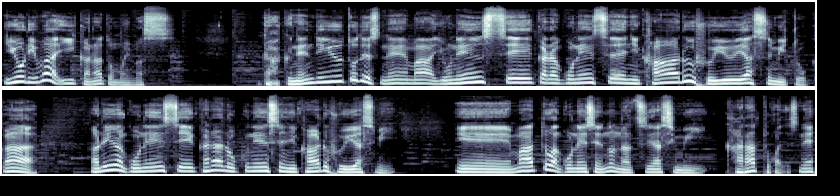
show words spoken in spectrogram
よりはいいかなと思います。学年で言うとですね、まあ、4年生から5年生に変わる冬休みとか、あるいは5年生から6年生に変わる冬休み、えーまあ、あとは5年生の夏休みからとかですね、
